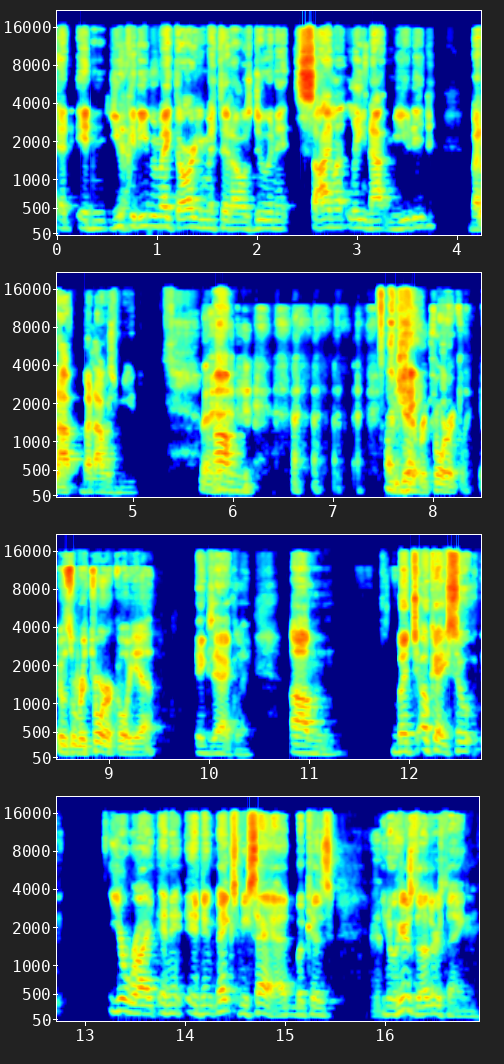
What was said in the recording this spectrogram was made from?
and you yeah. could even make the argument that I was doing it silently, not muted, but yeah. I, but I was muted. Um, you okay. did it rhetorically. It was a rhetorical, yeah. exactly. Um, but okay, so you're right, and it, and it makes me sad because you know here's the other thing,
